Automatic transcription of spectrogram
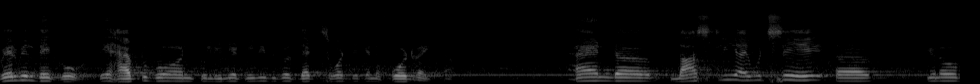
Where will they go? They have to go on to linear TV because that's what they can afford right now. And uh, lastly, I would say, uh, you know,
